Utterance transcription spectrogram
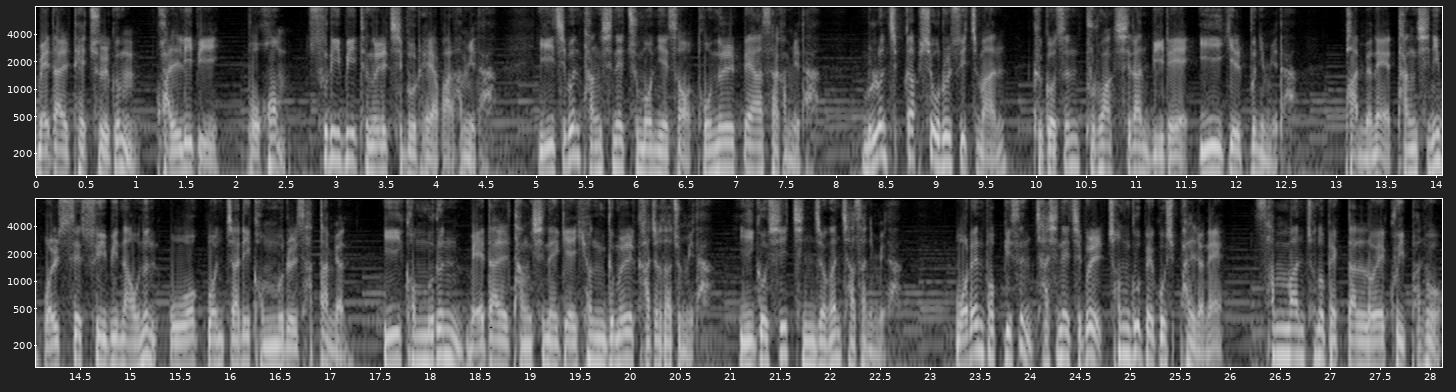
매달 대출금, 관리비, 보험, 수리비 등을 지불해야 합니다. 이 집은 당신의 주머니에서 돈을 빼앗아 갑니다. 물론 집값이 오를 수 있지만 그것은 불확실한 미래의 이익일 뿐입니다. 반면에 당신이 월세 수입이 나오는 5억 원짜리 건물을 샀다면 이 건물은 매달 당신에게 현금을 가져다 줍니다. 이것이 진정한 자산입니다. 워렌 버핏은 자신의 집을 1958년에 3만 1,500달러에 구입한 후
